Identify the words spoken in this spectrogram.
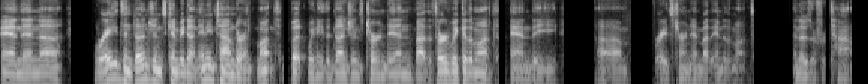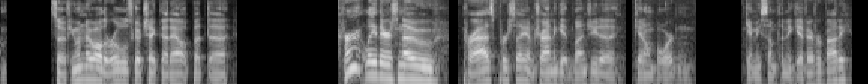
And then uh, raids and dungeons can be done anytime during the month, but we need the dungeons turned in by the third week of the month and the um, raids turned in by the end of the month. And those are for time. So if you want to know all the rules, go check that out. But uh, currently, there's no prize per se. I'm trying to get Bungie to get on board and give me something to give everybody.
